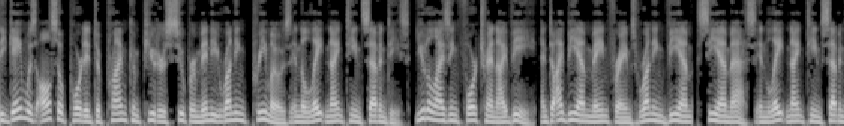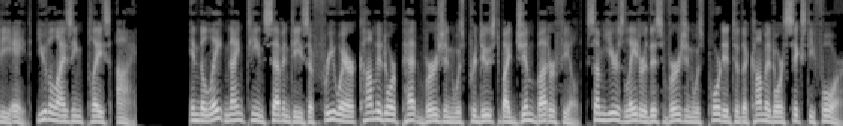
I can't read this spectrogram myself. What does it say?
The game was also ported to Prime Computer's Super Mini running Primos in the late 1970s, utilizing Fortran IV, and to IBM mainframes running VM, CMS in late 1978, utilizing Place, I. In the late 1970s a freeware Commodore PET version was produced by Jim Butterfield, some years later this version was ported to the Commodore 64.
